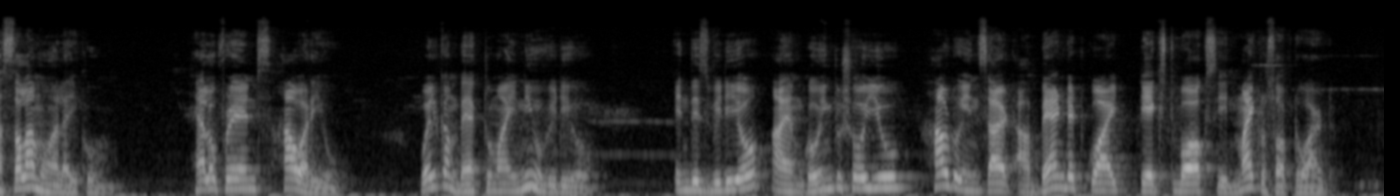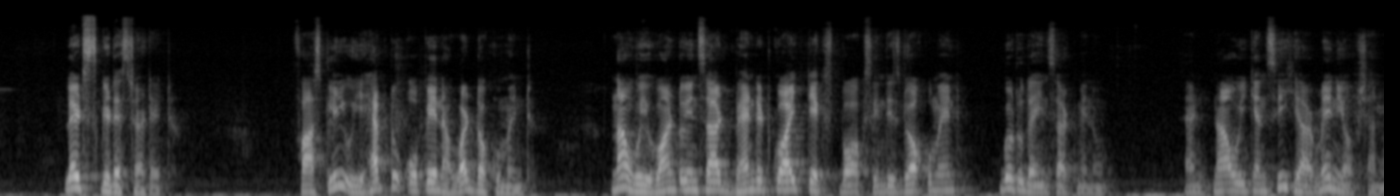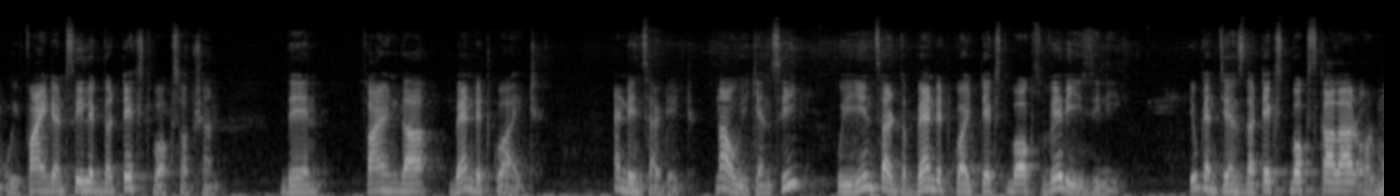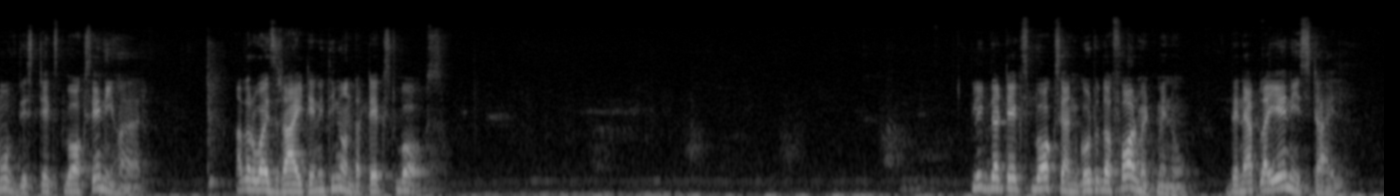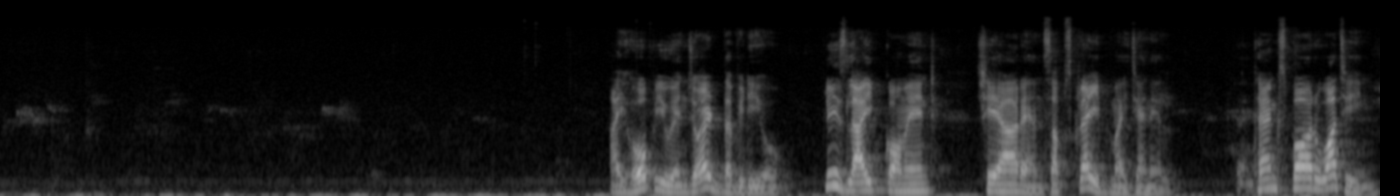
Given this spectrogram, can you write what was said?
Assalamu alaikum. Hello friends, how are you? Welcome back to my new video. In this video, I am going to show you how to insert a banded quote text box in Microsoft Word. Let's get started. Firstly, we have to open a Word document. Now we want to insert banded quote text box in this document. Go to the insert menu. And now we can see here many options. We find and select the text box option. Then find the banded quote and insert it. Now we can see we insert the banded quote text box very easily. You can change the text box color or move this text box anywhere. Otherwise write anything on the text box. Click the text box and go to the format menu. Then apply any style. I hope you enjoyed the video. Please like, comment, share and subscribe my channel. Thanks for watching.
